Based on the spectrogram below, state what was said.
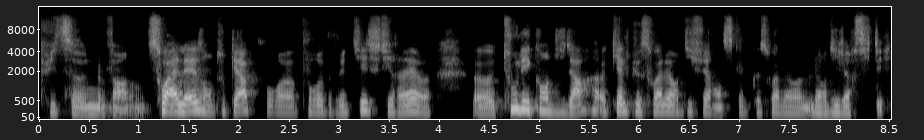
puisse, euh, enfin, soit à l'aise en tout cas pour, euh, pour recruter, je dirais, euh, tous les candidats, quelle que soit leur différence, quelle que soit leur, diversité.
